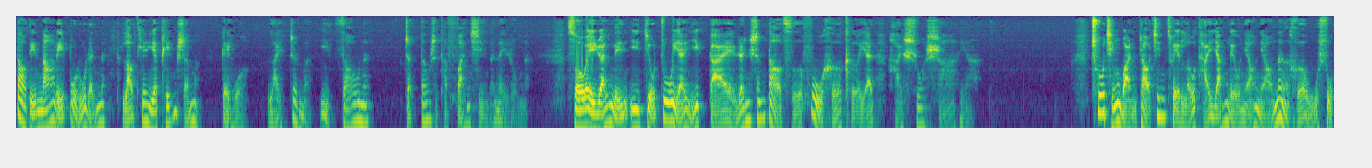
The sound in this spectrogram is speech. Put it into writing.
到底哪里不如人呢？老天爷凭什么给我来这么？一遭呢，这都是他反省的内容啊。所谓园林依旧，朱颜已改，人生到此复何可言？还说啥呀？初晴晚照，金翠楼台，杨柳袅袅，嫩荷无数，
